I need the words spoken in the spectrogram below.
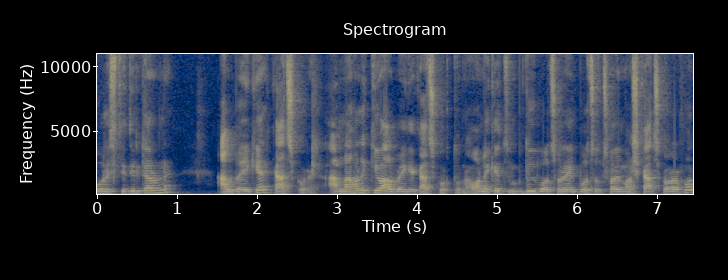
পরিস্থিতির কারণে আলবাইকে কাজ করে। আর না হলে কেউ আলবাইকে কাজ করতো না। অনেকে দুই বছর, এক বছর, ছয় মাস কাজ করার পর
